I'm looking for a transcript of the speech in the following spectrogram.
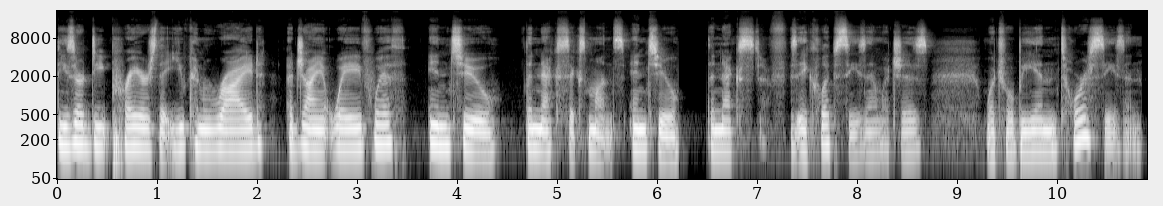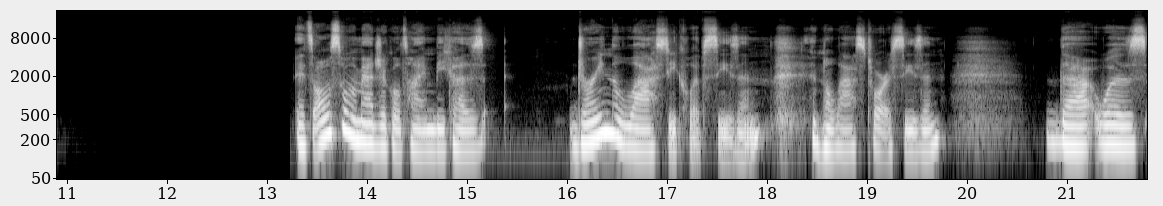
these are deep prayers that you can ride a giant wave with into the next 6 months, into the next eclipse season, which is which will be in Taurus season. It's also a magical time because during the last eclipse season, in the last Taurus season, that was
